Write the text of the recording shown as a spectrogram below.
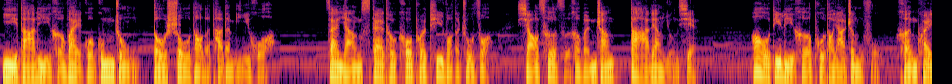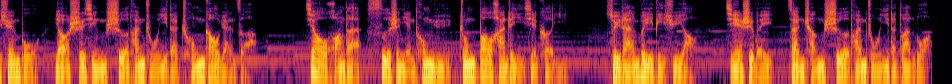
意大利和外国公众都受到了他的迷惑。赞扬 Stato Corporativo 的著作、小册子和文章大量涌现。奥地利和葡萄牙政府很快宣布要实行社团主义的崇高原则。教皇的四十年通谕中包含着一些可以，虽然未必需要，解释为赞成社团主义的段落。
